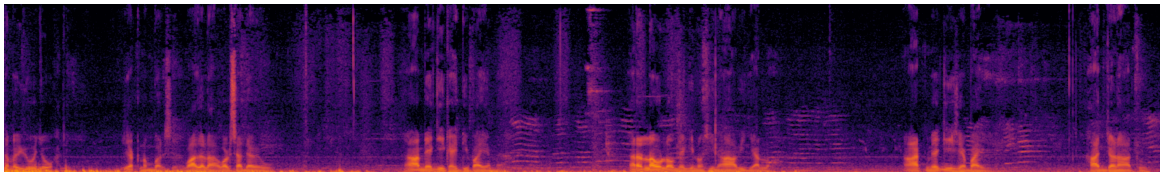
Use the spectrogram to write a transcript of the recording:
તમે વ્યૂ જુઓ ખાલી. એક નંબર છે. વાદળા, વરસાદ આવે એવું. હા મેગી ખાધી ભાઈ અમે. અરે, લાવ લાવ, મેગીનો સીન હા આવી ગયા લો આઠ મેગી છે ભાઈ. સાત જણા હતું.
